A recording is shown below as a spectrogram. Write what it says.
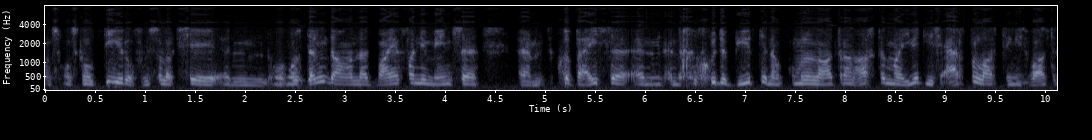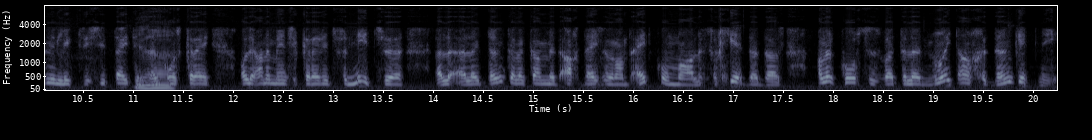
ons ons kultuur of hoe sal ek sê in ons dink daaraan dat baie van die mense ehm um, koop huise in in gegoede buurte en dan kom hulle later aan agter maar jy weet hier's erfbelasting, hier's water en elektrisiteit en ja. dink ons kry al die ander mense kry dit verniet. So hulle hulle dink hulle kan met R8000 uitkom maar hulle vergeet dat daar's ander kostes wat hulle nooit aan gedink het nie.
